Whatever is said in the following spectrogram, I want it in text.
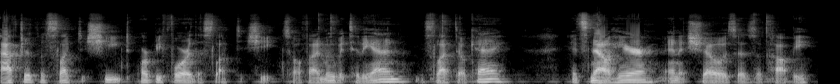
after the selected sheet, or before the selected sheet. So if I move it to the end, select OK, it's now here and it shows as a copy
